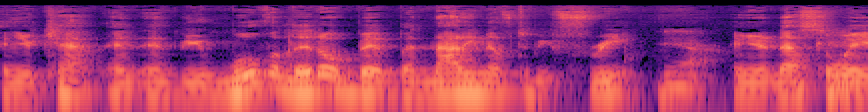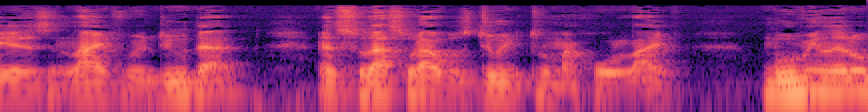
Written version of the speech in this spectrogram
and you can't. And, and you move a little bit, but not enough to be free. yeah And you're, that's the way it is in life. We do that, and so that's what I was doing through my whole life, moving a little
